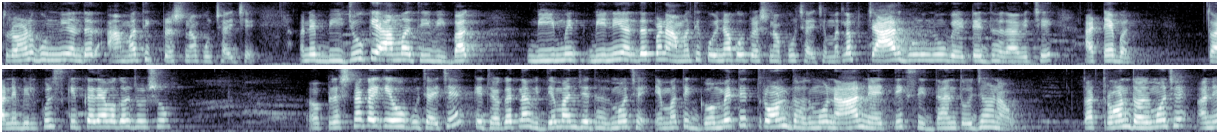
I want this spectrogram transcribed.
ત્રણ ગુણની અંદર આમાંથી પ્રશ્ન પૂછાય છે. અને બીજું કે આમાંથી વિભાગ બી બીની અંદર પણ આમાંથી કોઈના કોઈ પ્રશ્ન પૂછાય છે. મતલબ ચાર ગુણનું વેટેજ ધરાવે છે આ ટેબલ. તો આને બિલકુલ સ્કીપ કર્યા વગર જોશો. પ્રશ્ન કંઈક એવો પૂછાય છે કે જગતના વિદ્યમાન જે ધર્મો છે, એમાંથી ગમે તે ત્રણ ધર્મોના નૈતિક સિદ્ધાંતો જણાવો. તો આ ત્રણ ધર્મો છે અને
